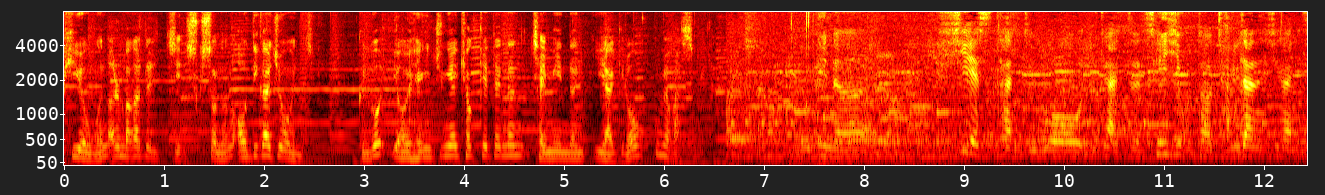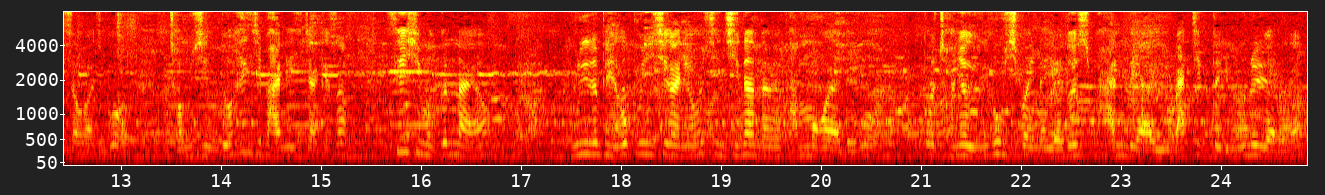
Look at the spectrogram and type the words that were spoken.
비용은 얼마가 들지, 숙소는 어디가 좋은지, 그리고 여행 중에 겪게 되는 재미있는 이야기로 꾸며봤습니다. 여기는 시에스타인지고 이렇게 하여튼 3시부터 잠자는 시간이 있어가지고 점심도 1시 반에 시작해서 3시면 끝나요. 우리는 배고픈 시간이 훨씬 지난 다음에 밥 먹어야 되고 또 저녁 7시 반이나 8시 반 돼야 이 맛집들이 문을 열어요.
